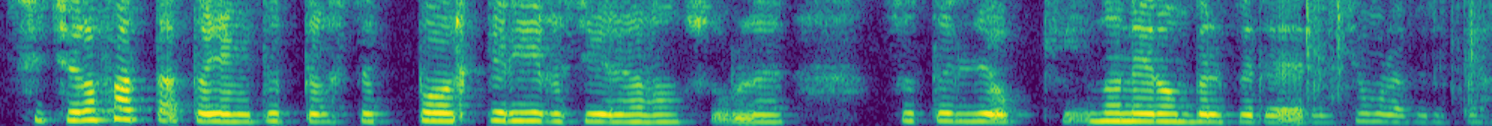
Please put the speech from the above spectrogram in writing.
Sì, ce l'ho fatta a togliermi tutte queste porcherie che si vedevano sulle, sotto gli occhi, non era un bel vedere, diciamo la verità.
